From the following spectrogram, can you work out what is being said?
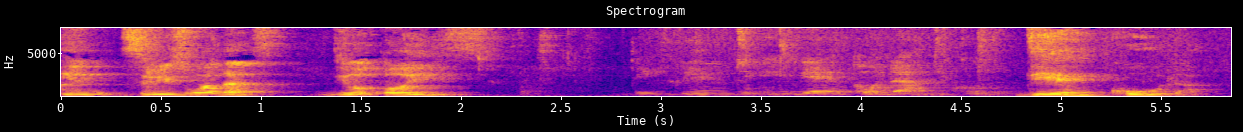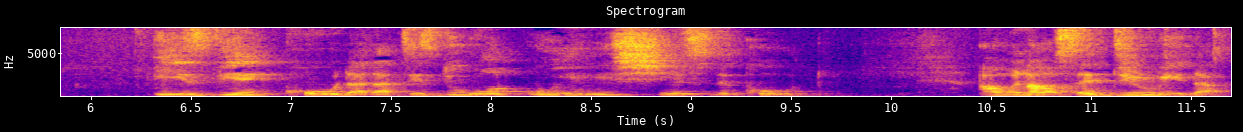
in series one that the author is the, the, the encoder. the encoder. Is the encoder, that is the one who initiates the code. And we now said the reader.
